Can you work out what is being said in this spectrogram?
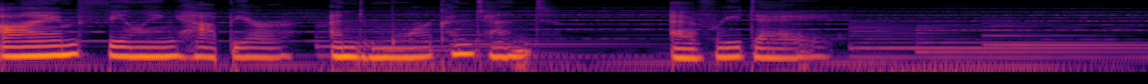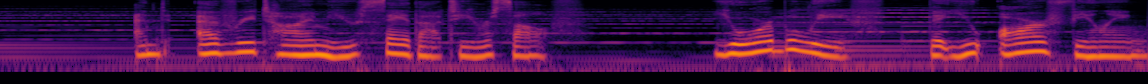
I'm feeling happier and more content every day. And every time you say that to yourself, your belief that you are feeling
